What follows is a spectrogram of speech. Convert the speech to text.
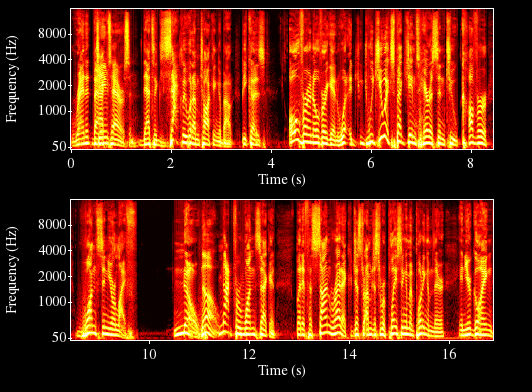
ran it back. James Harrison. That's exactly what I'm talking about because over and over again, what would you expect James Harrison to cover once in your life? No. No. Not for one second. But if Haason Reddick, just I'm just replacing him and putting him there, and you're going,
